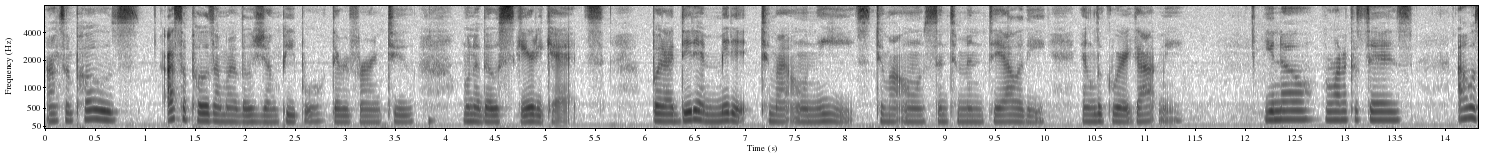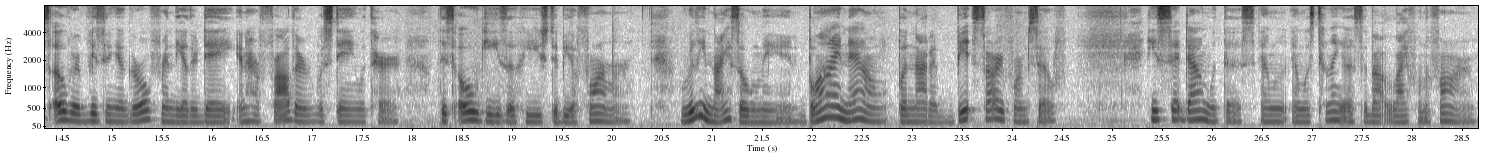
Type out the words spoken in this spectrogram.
I suppose I suppose I'm one of those young people they're referring to, one of those scaredy cats. But I did admit it to my own needs, to my own sentimentality, and look where it got me. You know, Veronica says, I was over visiting a girlfriend the other day, and her father was staying with her, this old geezer who used to be a farmer. Really nice old man, blind now, but not a bit sorry for himself. He sat down with us and, and was telling us about life on the farm.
